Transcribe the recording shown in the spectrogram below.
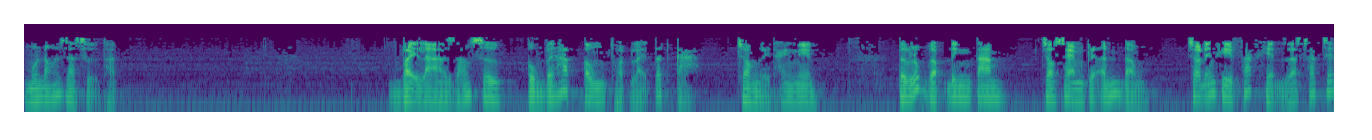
muốn nói ra sự thật. Vậy là giáo sư cùng với Hắc Công thuật lại tất cả cho người thanh niên. Từ lúc gặp Đinh Tam, cho xem cái ấn đồng, cho đến khi phát hiện ra xác chết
